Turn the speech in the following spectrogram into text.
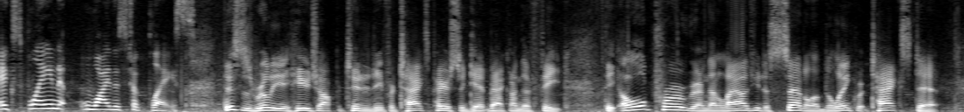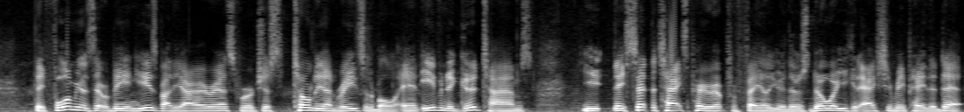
explain why this took place? This is really a huge opportunity for taxpayers to get back on their feet. The old program that allowed you to settle a delinquent tax debt the formulas that were being used by the IRS were just totally unreasonable, and even in good times, you, they set the taxpayer up for failure. There was no way you could actually repay the debt.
